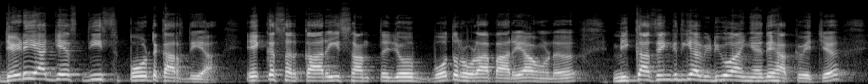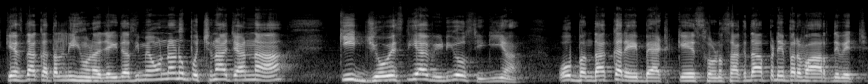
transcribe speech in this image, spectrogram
ਜਿਹੜੇ ਅੱਜ ਇਸ ਦੀ ਸਪੋਰਟ ਕਰਦੇ ਆ, ਇੱਕ ਸਰਕਾਰੀ ਸੰਤ ਜੋ ਬਹੁਤ ਰੋਲਾ ਪਾ ਰਿਹਾ ਹੁਣ, ਮੀਕਾ ਸਿੰਘ ਦੀਆਂ ਵੀਡੀਓ ਆਈਆਂ ਇਹਦੇ ਹੱਕ ਵਿੱਚ, ਕਿ ਇਸ ਦਾ ਕਤਲ ਨਹੀਂ ਹੋਣਾ ਚਾਹੀਦਾ ਸੀ। ਮੈਂ ਉਹਨਾਂ ਨੂੰ ਪੁੱਛਣਾ ਚਾਹਨਾ ਕਿ ਜੋ ਇਸ ਦੀਆਂ ਵੀਡੀਓ ਸੀਗੀਆਂ, ਉਹ ਬੰਦਾ ਘਰੇ ਬੈਠ ਕੇ ਸੁਣ ਸਕਦਾ ਆਪਣੇ ਪਰਿਵਾਰ ਦੇ ਵਿੱਚ?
